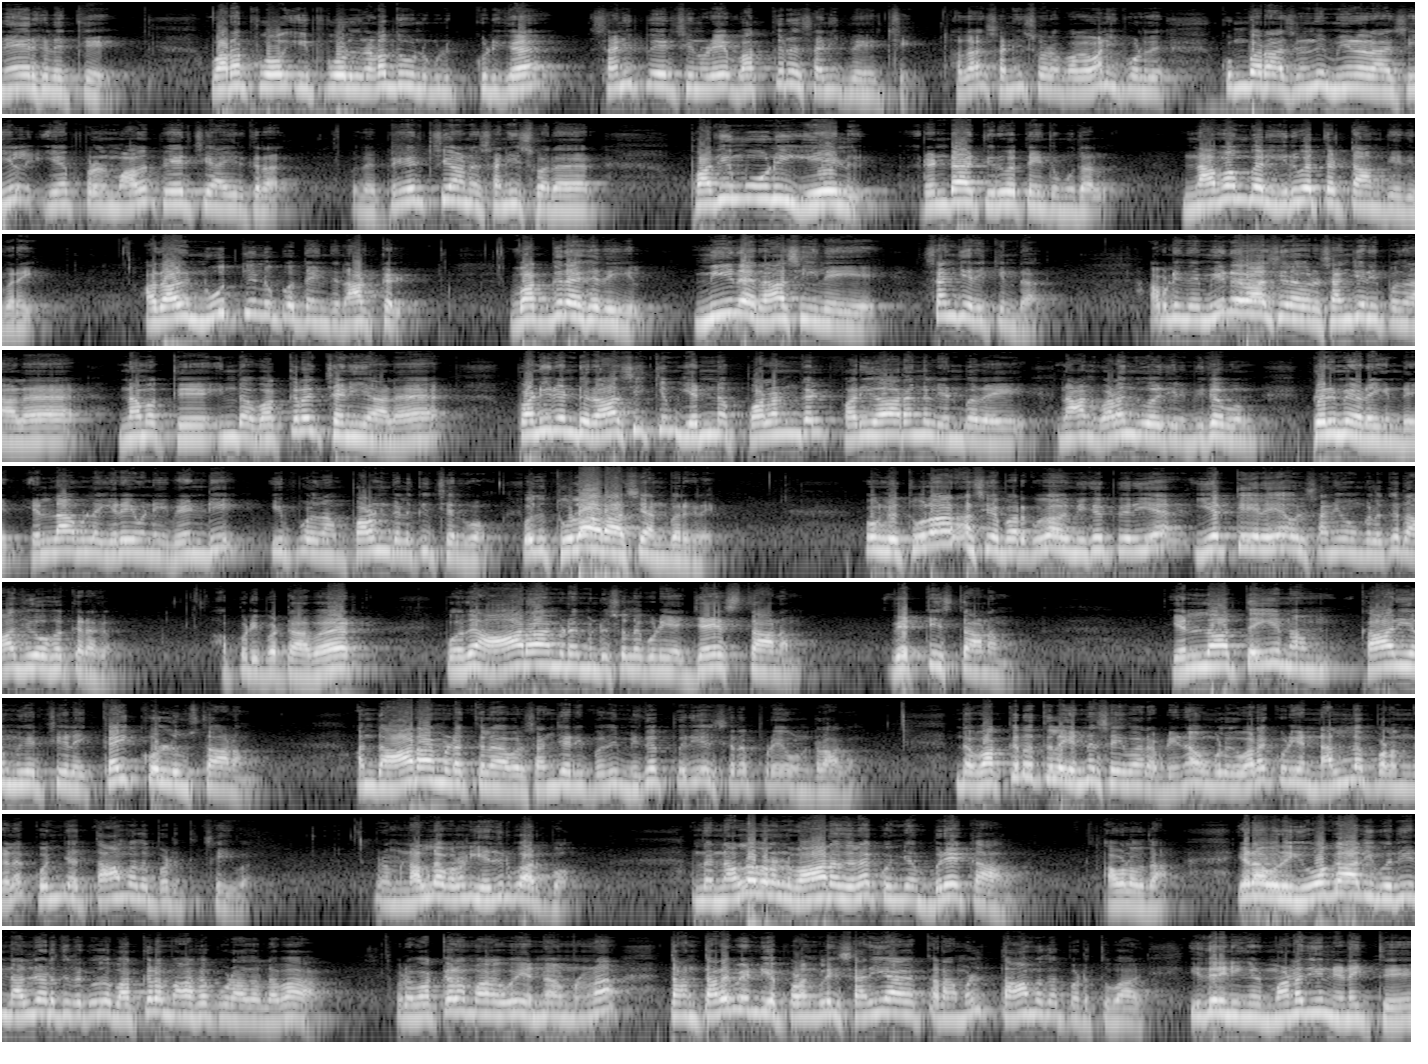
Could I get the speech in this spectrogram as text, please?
நேயர்களுக்கு வரப்போ இப்பொழுது நடந்து கொண்டு குடிக்க சனிப்பெயர்ச்சியினுடைய வக்கர சனிப்பெயர்ச்சி அதாவது சனீஸ்வர பகவான் இப்பொழுது கும்பராசிலிருந்து மீனராசியில் ஏப்ரல் மாதம் பெயர்ச்சி ஆகியிருக்கிறார். இந்த பெயர்ச்சியான சனீஸ்வரர் பதிமூணு ஏழு ரெண்டாயிரத்தி இருபத்தைந்து முதல் நவம்பர் இருபத்தெட்டாம் தேதி வரை அதாவது நூற்றி முப்பத்தைந்து நாட்கள் வக்ரகதியில் மீன ராசியிலேயே சஞ்சரிக்கின்றார். அப்படி இந்த மீனராசியில் அவர் சஞ்சரிப்பதனால நமக்கு இந்த வக்ரச்சனியால் பனிரெண்டு ராசிக்கும் என்ன பலன்கள் பரிகாரங்கள் என்பதை நான் வழங்குவதில் மிகவும் பெருமை அடைகின்றேன். எல்லாம் உள்ள இறைவனை வேண்டி இப்பொழுது நாம் பலன்களுக்கு செல்வோம். இப்போது துலா ராசி அன்பர்களே உங்களுக்கு துலா ராசியை பார்க்கும்போது அது மிகப்பெரிய இயற்கையிலேயே ஒரு சனி உங்களுக்கு ராஜயோக கிரகம். அப்படிப்பட்ட அவர் இப்போது ஆறாம் இடம் என்று சொல்லக்கூடிய ஜெயஸ்தானம் வெற்றி ஸ்தானம் எல்லாத்தையும் நம் காரிய முயற்சிகளை கைக்கொள்ளும் ஸ்தானம். அந்த ஆறாம் இடத்தில் அவர் சஞ்சரிப்பது மிகப்பெரிய சிறப்புடைய ஒன்றாகும். இந்த வக்கரத்தில் என்ன செய்வார் அப்படின்னா உங்களுக்கு வரக்கூடிய நல்ல பலன்களை கொஞ்சம் தாமதப்படுத்தி செய்வார். நம்ம நல்ல பலன் எதிர்பார்ப்போம். அந்த நல்ல பலன் வாரதில் கொஞ்சம் பிரேக் ஆகும். அவ்வளவுதான். ஏன்னா ஒரு யோகாதிபதி நல்ல இடத்துல இருக்கிறது வக்கரம் ஆகக்கூடாது அல்லவா ஒரு வக்கரமாகவே என்ன பண்ணால் தான் தர வேண்டிய பலன்களை சரியாக தராமல் தாமதப்படுத்துவார். இதை நீங்கள் மனதில் நினைத்து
